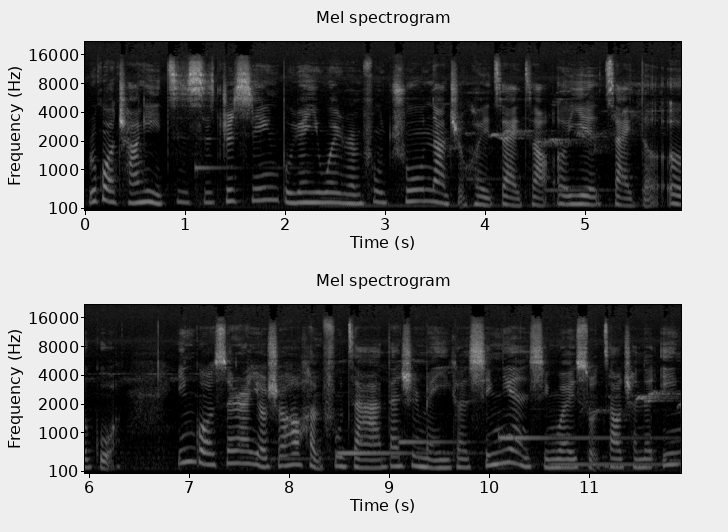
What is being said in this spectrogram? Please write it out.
如果常以自私之心，不愿意为人付出，那只会再造恶业，再得恶果。因果虽然有时候很复杂，但是每一个心念行为所造成的因，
